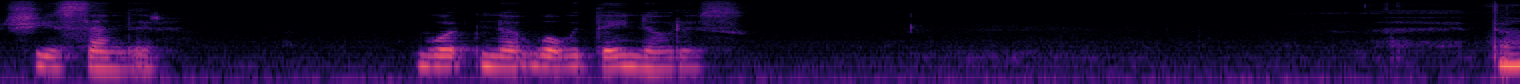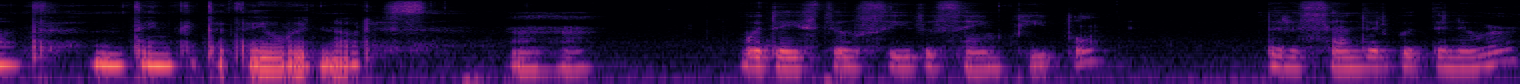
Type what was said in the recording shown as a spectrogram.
she ascended, what no, what would they notice? I don't think that they would notice. Mm-hmm. Would they still see the same people that ascended with the new Earth?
